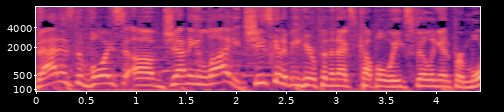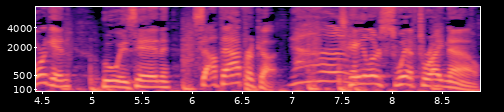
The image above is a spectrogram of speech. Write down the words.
That is the voice of Jenny Lyte. She's going to be here for the next couple weeks, filling in for Morgan, who is in South Africa. Taylor Swift right now.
